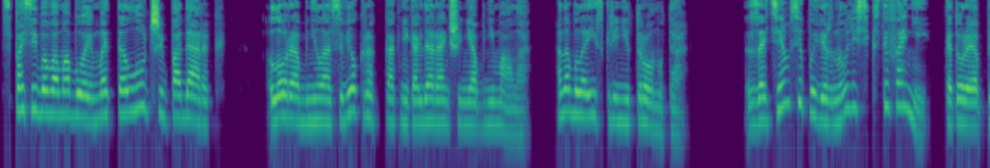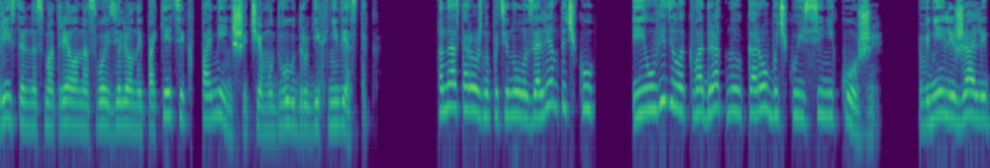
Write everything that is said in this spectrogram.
Спасибо вам обоим, это лучший подарок. Лора обняла свекра, как никогда раньше не обнимала. Она была искренне тронута. Затем все повернулись к Стефани, которая пристально смотрела на свой зеленый пакетик поменьше, чем у двух других невесток. Она осторожно потянула за ленточку и увидела квадратную коробочку из синей кожи. В ней лежали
